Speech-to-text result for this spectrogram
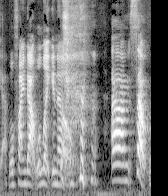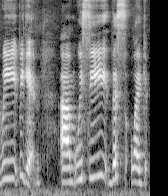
Yeah. We'll find out. We'll let you know. um, so we begin. Um, we see this like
